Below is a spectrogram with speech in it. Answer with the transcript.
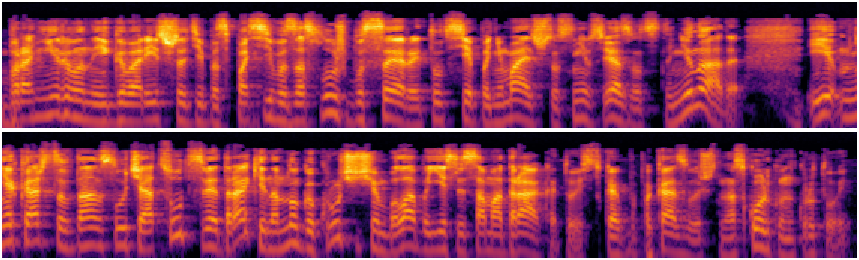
бронированный, и говорит, что, типа, спасибо за службу, сэр, и тут все понимают, что с ним связываться-то не надо. И мне кажется, в данном случае отсутствие драки намного круче, чем была бы, если сама драка, то есть, как бы показывает, что насколько он крутой.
